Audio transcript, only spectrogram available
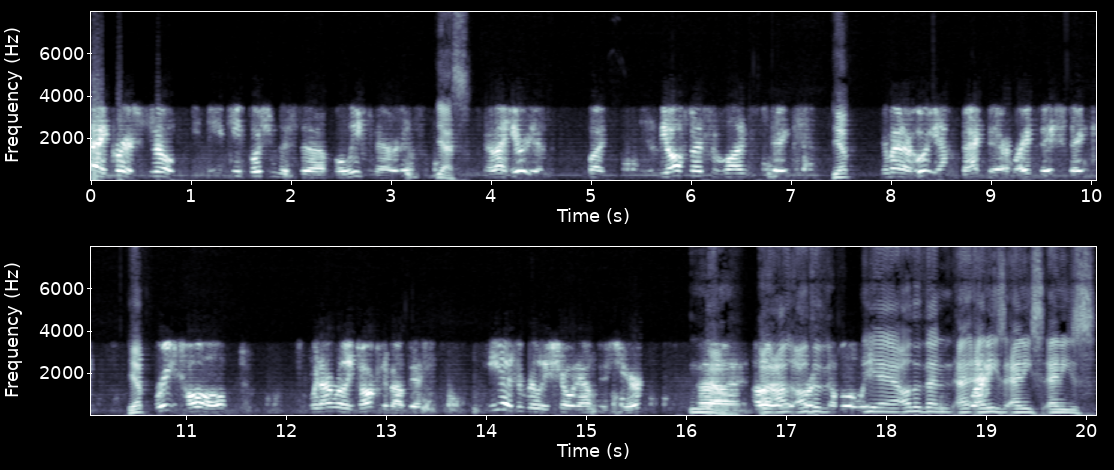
Hey, Chris, you know, you keep pushing this uh, belief narrative, Yes. and I hear you, but the offensive line stinks. Yep. No matter who you have back there, right? They stink. Yep. Breece Hall, we're not really talking about this. He hasn't really shown out this year. No. Uh, other than the other of weeks. yeah, other than and, and he's and he's and he's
